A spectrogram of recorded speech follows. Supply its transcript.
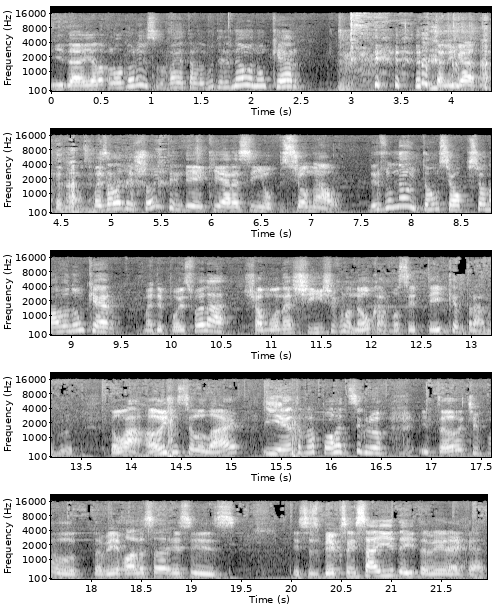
E daí ela falou, Maurício, você não vai entrar no grupo? Ele, não, eu não quero. tá ligado? Mas ela deixou entender que era assim, opcional. Ele falou, não, então se é opcional eu não quero. Mas depois foi lá, chamou na chincha e falou, não, cara, você tem que entrar no grupo. Então arranja o celular e entra na porra desse grupo. Então, tipo, também rola essa, esses, esses becos sem saída aí também, né, é. né, cara?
